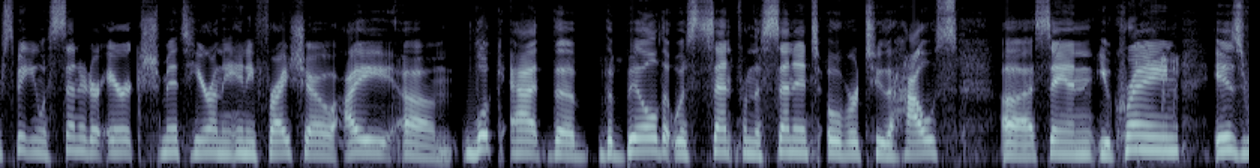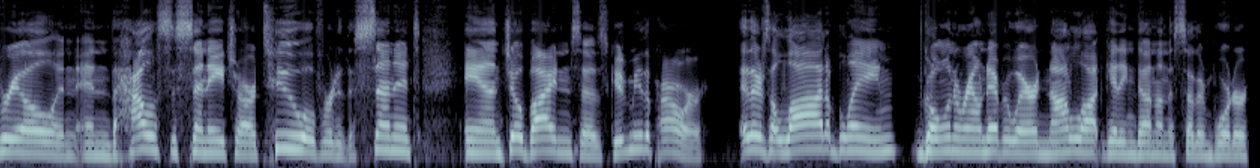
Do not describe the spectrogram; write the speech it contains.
We're speaking with Senator Eric Schmitt here on the Annie Frey Show. I um, look at the the bill that was sent from the Senate over to the House, uh, saying Ukraine, Israel, and and the House has sent HR two over to the Senate, and Joe Biden says, "Give me the power." There's a lot of blame going around everywhere, not a lot getting done on the southern border.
